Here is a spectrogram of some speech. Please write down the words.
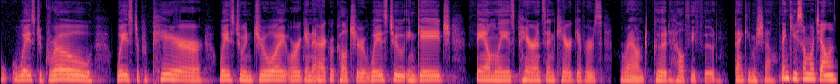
ways to grow, ways to prepare, ways to enjoy Oregon agriculture, ways to engage families, parents, and caregivers around good, healthy food. Thank you, Michelle. Thank you so much, Ellen.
